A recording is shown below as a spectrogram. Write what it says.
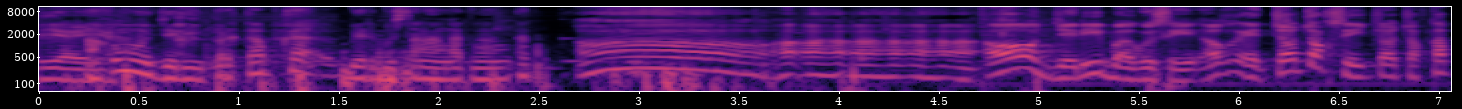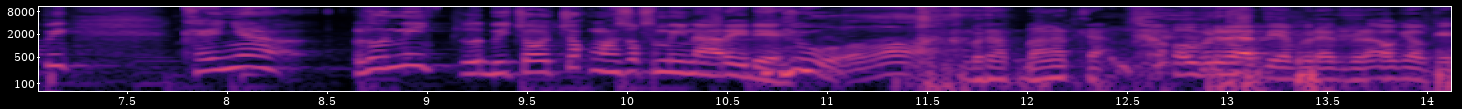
Iya, iya. Aku mau jadi perkap kak biar bisa ngangkat-ngangkat. Oh, ah, ah, ah, ah, ah. oh jadi bagus sih. Oke, cocok sih, cocok. Tapi kayaknya lu nih lebih cocok masuk seminari deh. Berat banget kak. Oh berat ya, berat berat. Oke oke.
